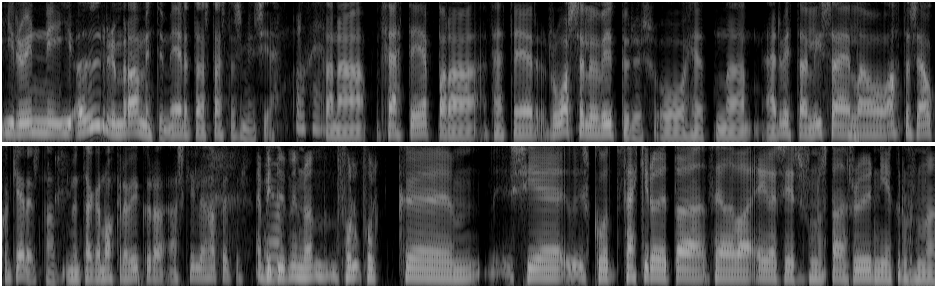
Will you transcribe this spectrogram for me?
í rauninni í öðrum rafmyndum er þetta stærsta sem ég sé. Okay. Þannig að þetta er bara, þetta er rosalega viðburur og hérna erfitt að lýsa eða og átt að segja á hvað gerist. Það mun taka nokkra vikur að skilja það betur. En byrju, fólk, fólk um, sé, sko, þekkir auðvitað þegar það var eiga sér svona stað hrun í einhverjum svona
